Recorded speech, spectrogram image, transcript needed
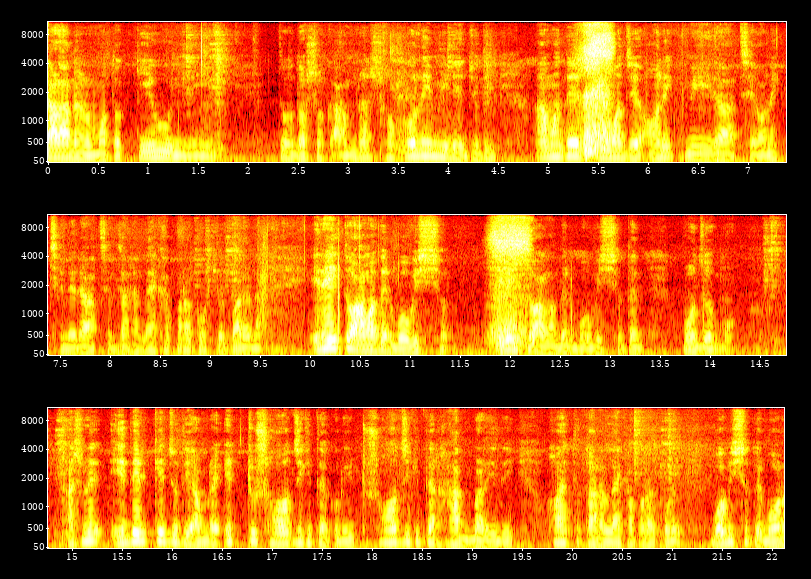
দাঁড়ানোর মতো কেউ নেই। তো দর্শক, আমরা সকলে মিলে যদি আমাদের সমাজে অনেক মেয়েরা আছে, অনেক ছেলেরা আছে, যারা লেখাপড়া করতে পারে না, এরাই তো আমাদের ভবিষ্যৎ, এরাই তো আমাদের ভবিষ্যতের প্রজন্ম। আসলে এদেরকে যদি আমরা একটু সহযোগিতা করি, একটু সহযোগিতার হাত বাড়িয়ে দিই, হয়তো তারা লেখাপড়া করে ভবিষ্যতে বড়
